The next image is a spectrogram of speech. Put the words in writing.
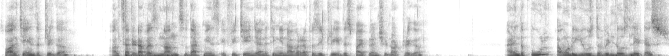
So I'll change the trigger. I'll set it up as none. So that means if we change anything in our repository, this pipeline should not trigger. And in the pool, I want to use the Windows latest.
